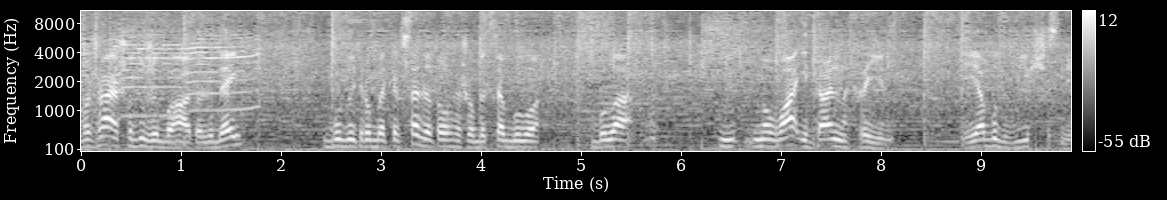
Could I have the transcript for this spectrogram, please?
Вважаю, що дуже багато людей будуть робити все для того, щоб це було, була нова ідеальна країна. І я буду в їх числі.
